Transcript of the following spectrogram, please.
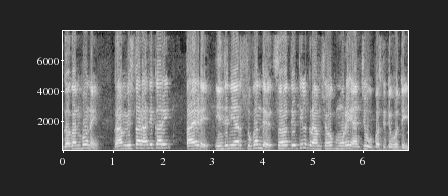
गगन बोने ग्रामविस्तार अधिकारी तायडे इंजिनियर सुगंधे सह तेथील ग्रामसेवक मोरे यांची उपस्थिती होती.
